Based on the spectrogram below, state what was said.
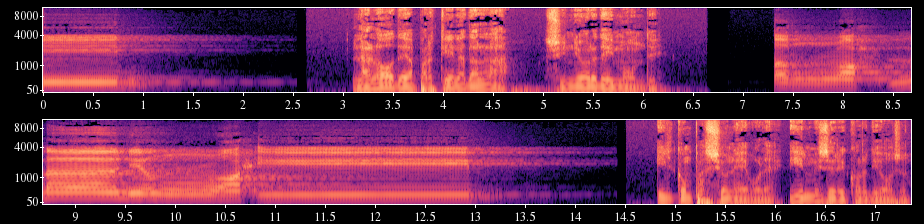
العالمين La lode appartiene ad Allah, Signore dei mondi, الرحمن الرحيم compassionevole, il misericordioso,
